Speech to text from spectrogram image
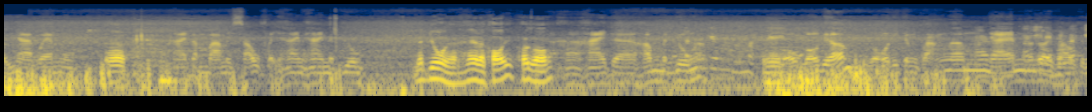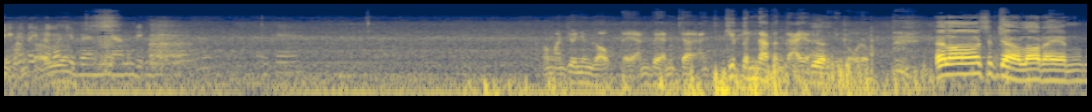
ở nhà của em nè à, 236,22 mét vuông. Mét vuông hả? Hay là khối? Khối gỗ? À, hai không mét vuông á. Ừ. gỗ gỗ thì ớm gỗ thì chừng khoảng um, nhà em nó rơi vào chừng khoảng cỡ không anh chưa nhân gỗ. Để anh về anh chơi anh chiếc tính ra từng cái rồi Dạ. anh nhân gỗ được. Hello xin chào Loren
